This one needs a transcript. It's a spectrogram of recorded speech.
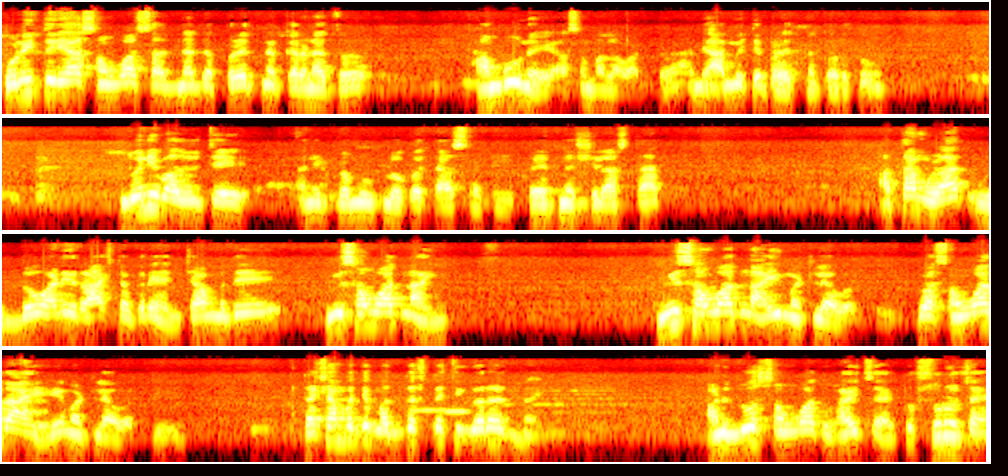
कोणीतरी हा संवाद साधण्याचा प्रयत्न करण्याचं थांबू नये असं मला वाटतं आणि आम्ही ते प्रयत्न करतो. दोन्ही बाजूचे अनेक प्रमुख लोक त्यासाठी प्रयत्नशील असतात. आता मुळात उद्धव आणि राज ठाकरे यांच्यामध्ये विसंवाद नाही. विसंवाद नाही म्हटल्यावरती किंवा संवाद आहे हे म्हटल्यावरती त्याच्यामध्ये मध्यस्थाची गरज नाही. आणि जो संवाद व्हायचा आहे तो सुरूच आहे.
